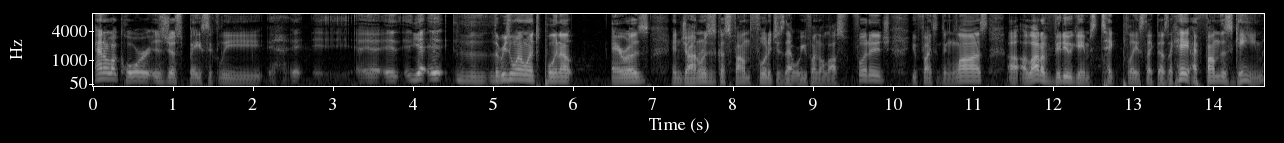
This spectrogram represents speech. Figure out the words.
analog horror is just basically, it, it, it, yeah. It, the, the reason why I wanted to point out eras and genres is because found footage is that where you find a lost footage, you find something lost. Uh, a lot of video games take place like that. It's like, hey, I found this game,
